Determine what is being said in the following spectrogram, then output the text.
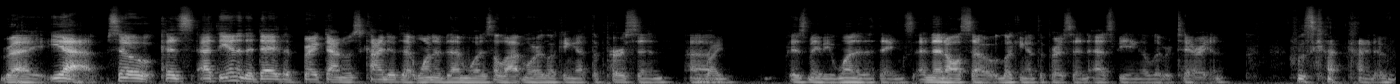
Right. Yeah. So, because at the end of the day, the breakdown was kind of that one of them was a lot more looking at the person. Um, Right. Is maybe one of the things, and then also looking at the person as being a libertarian was kind of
